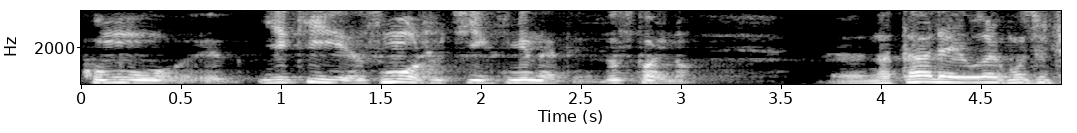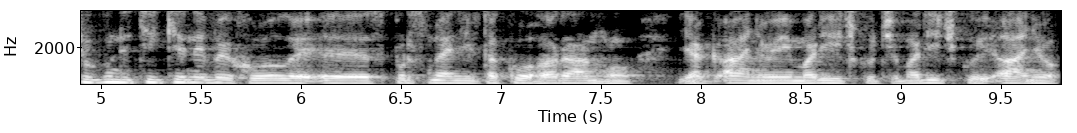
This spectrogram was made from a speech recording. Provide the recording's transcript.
кому, е, які зможуть їх змінити достойно. Наталя і Олег Музичук вони тільки не виховали спортсменів такого рангу, як Аню і Марічку, чи Марічку і Аню,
